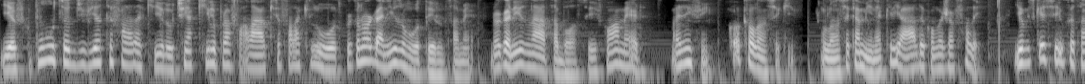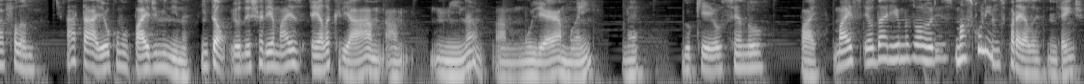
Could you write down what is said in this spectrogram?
e eu fico, putz, eu devia ter falado aquilo, eu tinha aquilo para falar, eu queria falar aquilo outro, porque eu não organizo um roteiro dessa merda. Não organizo nada dessa bosta e ficou uma merda. Mas enfim, qual que é o lance aqui? O lance é que a mina é criada, como eu já falei. E eu me esqueci o que eu tava falando. Ah tá, eu como pai de menina. Então, eu deixaria mais ela criar a mina, a mulher, a mãe, né? do que eu sendo pai. Mas eu daria meus valores masculinos para ela, entende?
